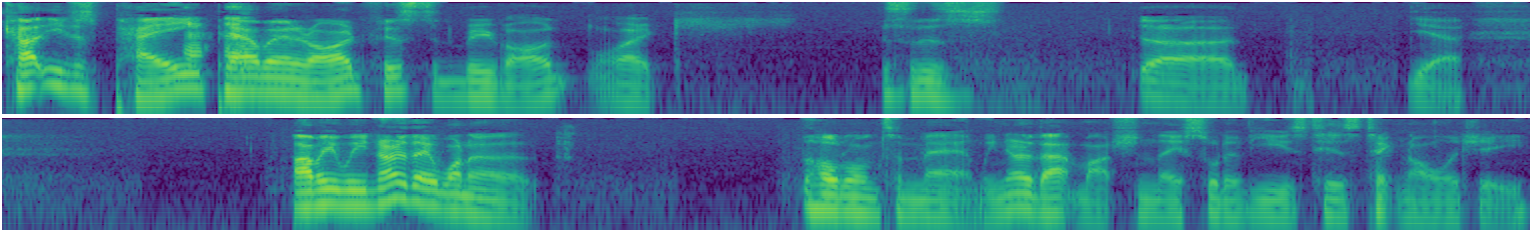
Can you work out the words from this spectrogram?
can't you just pay Power Man and Iron Fist and move on? Like this is uh yeah. I mean we know they wanna hold on to Mann. We know that much and they sort of used his technology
